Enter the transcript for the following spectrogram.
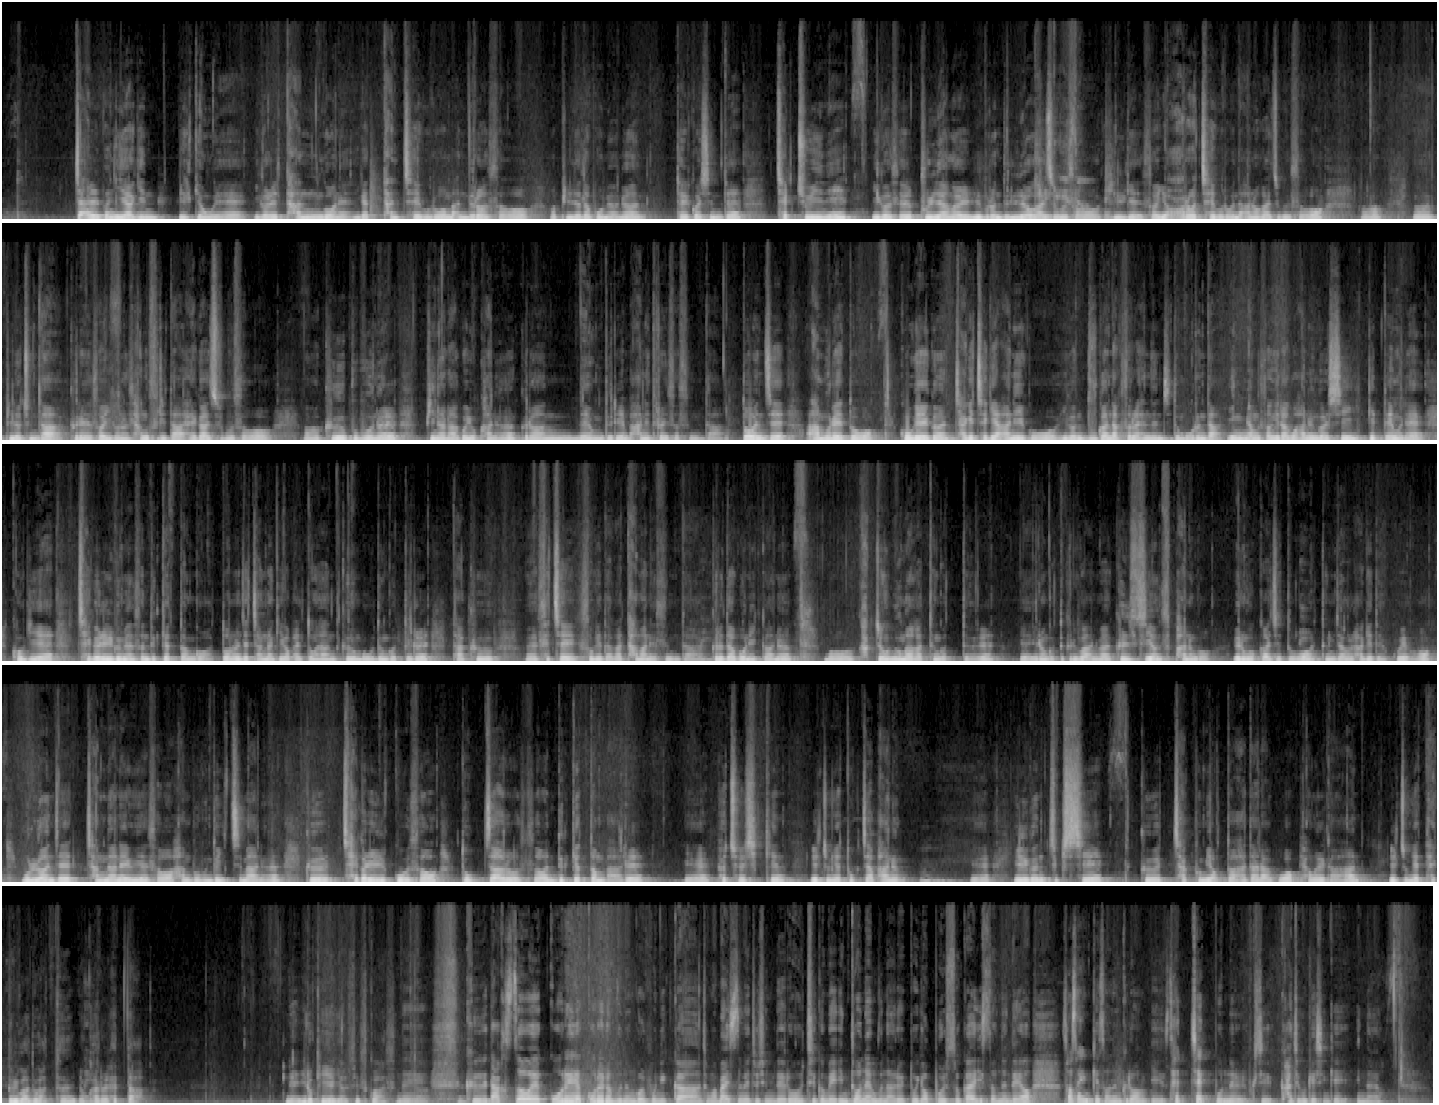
짧은 이야기일 경우에 이걸 단권에, 그러니까 단책으로 만들어서 어, 빌려다 보면은 될 것인데 책 주인이 이것을 분량을 일부러 늘려 가지고서 길게 해서, 네. 길게 해서 여러 책으로 나눠 가지고서 어, 어, 빌려준다. 그래서 이거는 상술이다 해가지고서 어, 그 부분을 비난하고 욕하는 그런 내용들이 많이 들어 있었습니다. 또 이제 아무래도 고객은 자기 책이 아니고 이건 누가 낙서를 했는지도 모른다. 익명성이라고 하는 것이 있기 때문에 거기에 책을 읽으면서 느꼈던 것 또는 이제 장난기가 발동한 그 모든 것들을 다그 새책 속에다가 담아냈습니다. 네. 그러다 보니까는 뭐 각종 음악 같은 것들, 예, 이런 것들, 그리고 아니면 글씨 연습하는 거, 이런 것까지도 등장을 하게 되었고요. 물론 이제 장난에 의해서 한 부분도 있지만은 그 책을 읽고서 독자로서 느꼈던 바를 예, 표출시킨 일종의 독자 반응. 예, 읽은 즉시 그 작품이 어떠하다라고 평을 가한 일종의 댓글과도 같은 역할을 했다. 네, 이렇게 얘기할 수 있을 것 같습니다. 네. 그 낙서의 꼬리에 꼬리를 무는 걸 보니까 정말 말씀해 주신 대로 지금의 인터넷 문화를 또 엿볼 수가 있었는데요. 선생님께서는 그럼 이 새 책본을 혹시 가지고 계신 게 있나요?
